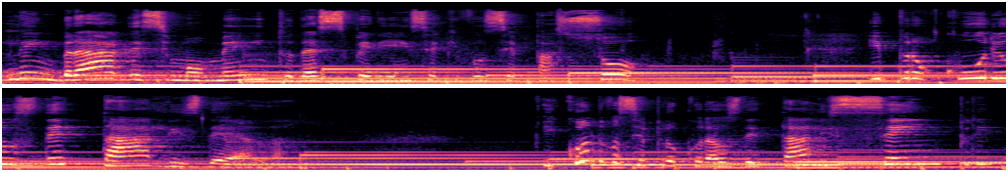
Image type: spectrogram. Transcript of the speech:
lembrar desse momento, dessa experiência que você passou e procure os detalhes dela. E quando você procurar os detalhes, sempre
